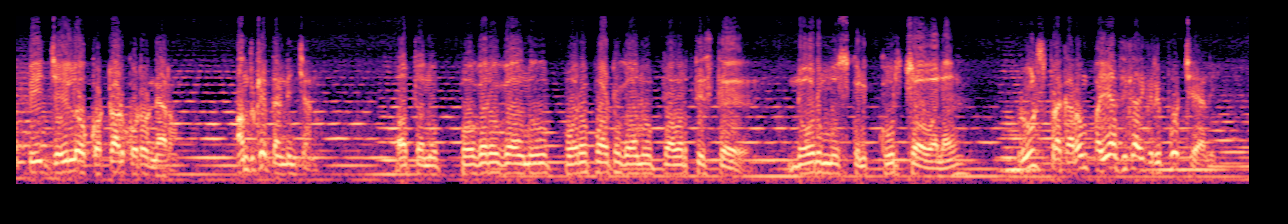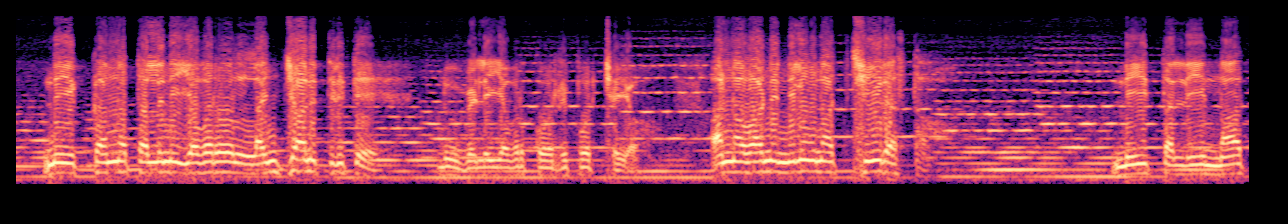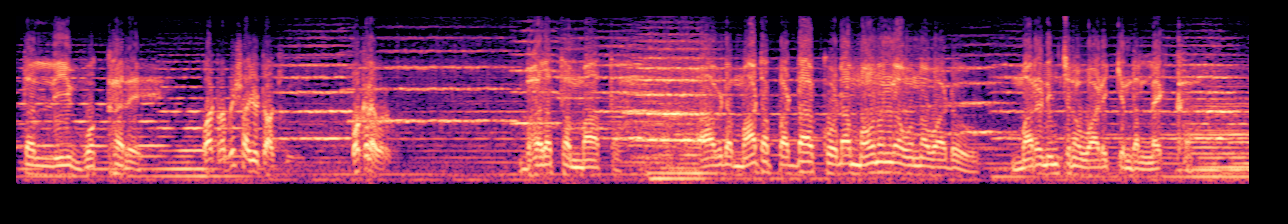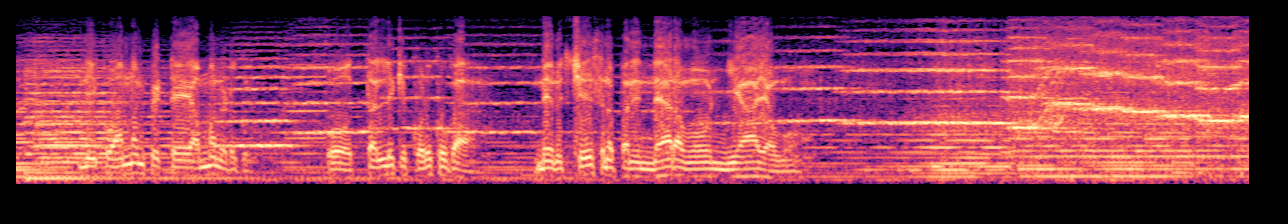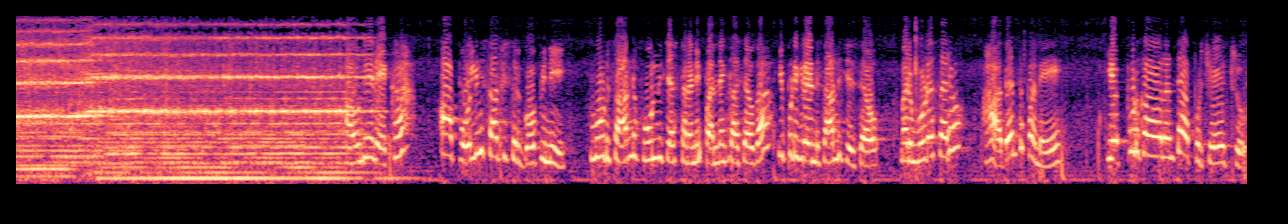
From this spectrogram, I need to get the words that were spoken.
తప్పి జైల్లో కొట్లాడుకోవడం నేరం. అందుకే దండించాను. అతను పొగరుగాను పొరపాటుగాను ప్రవర్తిస్తే నోరు మూసుకుని కూర్చోవాలా? రూల్స్ ప్రకారం పై అధికారికి రిపోర్ట్ చేయాలి. నీ కన్న తల్లిని ఎవరో లంచాన్ని తిడితే నువ్వు వెళ్ళి ఎవరికో రిపోర్ట్ చేయవు అన్నవాడిని నిలువున చీరేస్తా. నీ తల్లి నా తల్లి ఒక్కరే. What Ramesh are you talking ఒకరెవరు? భరత మాత. ఆవిడ మాట పడ్డా కూడా మౌనంగా ఉన్నవాడు మరణించిన వాడి కింద లెక్క. నీకు అన్నం పెట్టే అమ్మనడుగు. ఓ తల్లికి కొడుకుగా నేను చేసిన పని నేరము న్యాయము. పోలీస్ ఆఫీసర్ గోపిని మూడు సార్లు ఫోన్లు చేస్తానని పందెం కాసావుగా ఇప్పుడు రెండు సార్లు చేశావు. మరి మూడోసారు? అదెంత పని? ఎప్పుడు కావాలంటే అప్పుడు చేయొచ్చు.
